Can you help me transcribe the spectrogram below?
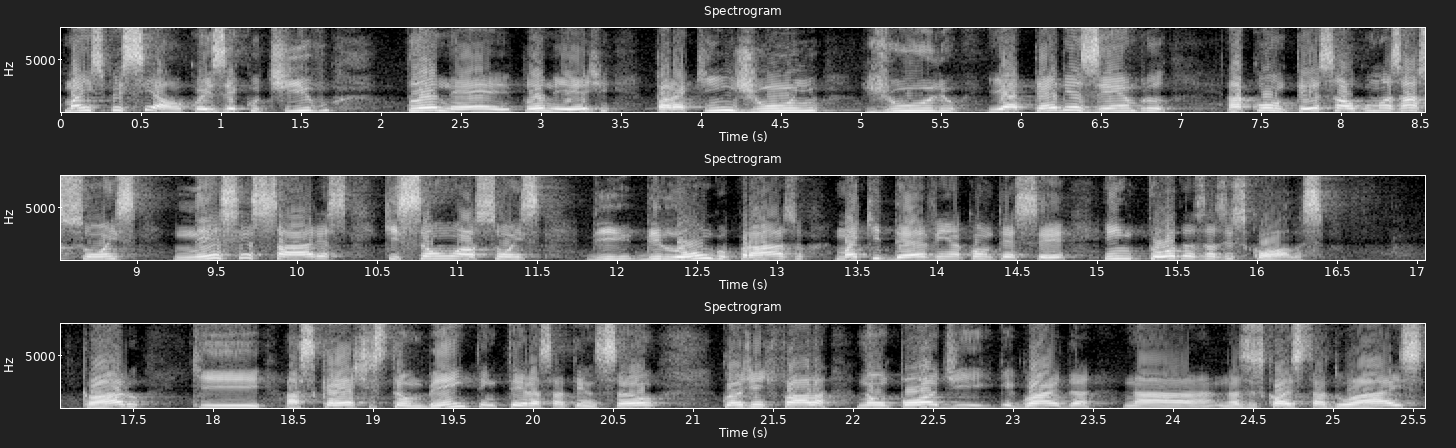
mas em especial com o executivo, planeje, planeje para que em junho, julho e até dezembro aconteçam algumas ações necessárias, que são ações de, de longo prazo, mas que devem acontecer em todas as escolas. Claro que as creches também têm que ter essa atenção. Quando a gente fala não pode guarda na, nas escolas estaduais,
